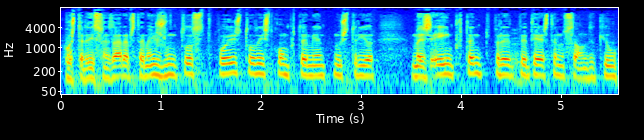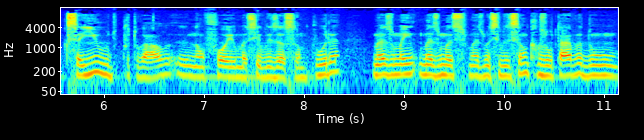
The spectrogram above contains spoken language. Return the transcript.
com as tradições árabes, também juntou-se depois todo este comportamento no exterior. Mas é importante para, para ter esta noção de que o que saiu de Portugal eh, não foi uma civilização pura, mas uma, mas uma, mas uma civilização que resultava de um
